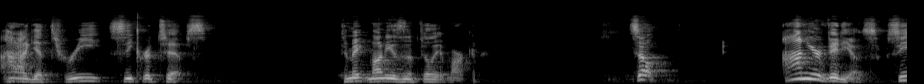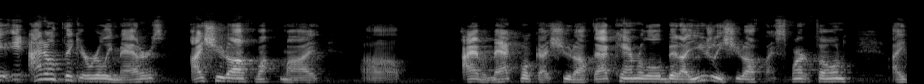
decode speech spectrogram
on how to get three secret tips to make money as an affiliate marketer. So on your videos, see, I don't think it really matters. I shoot off my, my uh, I have a MacBook. I shoot off that camera a little bit. I usually shoot off my smartphone. I,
